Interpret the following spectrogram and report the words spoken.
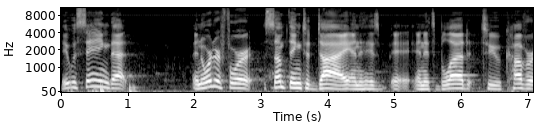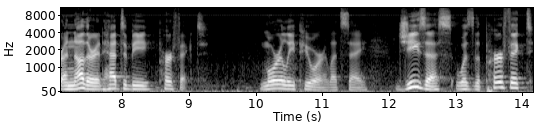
It was saying that in order for something to die and, his, and its blood to cover another, it had to be perfect, morally pure, let's say. Jesus was the perfect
